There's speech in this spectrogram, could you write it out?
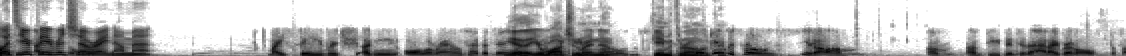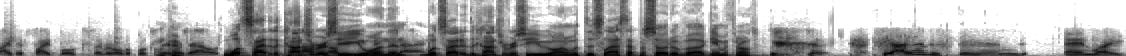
What's I'm- your favorite show right now, Matt? My favorite, sh- I mean, all around type of thing. Yeah, that you're Game watching of right now. Thrones? Game of Thrones. Well, okay. Game of Thrones, you know, I'm, I'm, I'm deep into that. I read all the five, I read five books. I read all the books that Okay. was out. What side of the controversy I'm are you on then? that. What side of the controversy are you on with this last episode of uh, Game of Thrones? see, I understand, and like,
